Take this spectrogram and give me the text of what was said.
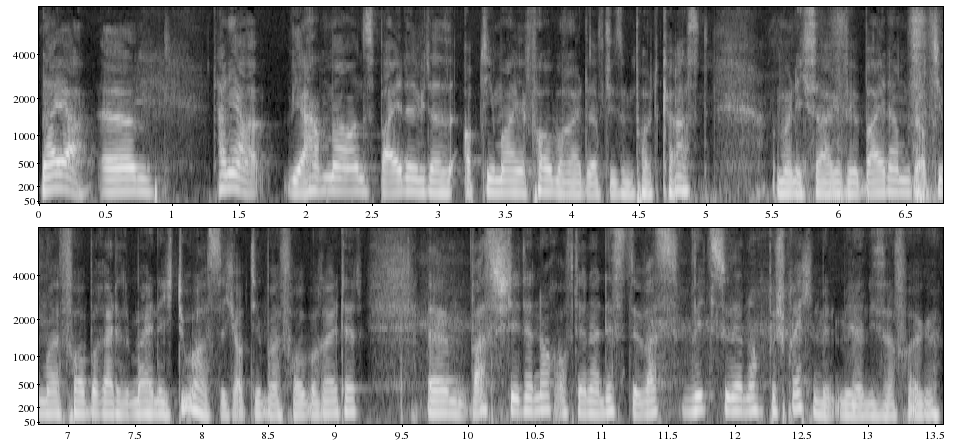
Naja, ähm, Tanja, wir haben ja uns beide wieder optimal vorbereitet auf diesen Podcast. Und wenn ich sage, wir beide haben uns optimal vorbereitet, meine ich, du hast dich optimal vorbereitet. Ähm, was steht denn noch auf deiner Liste? Was willst du denn noch besprechen mit mir in dieser Folge?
